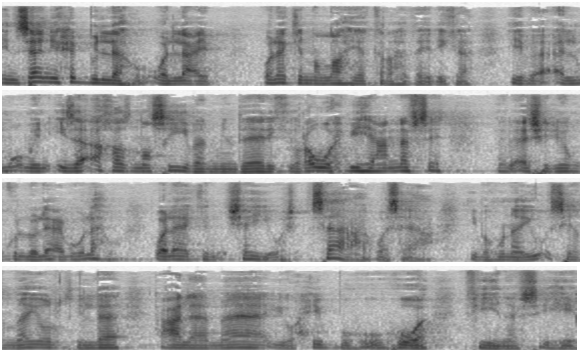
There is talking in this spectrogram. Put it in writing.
إنسان يحب اللهو واللعب ولكن الله يكره ذلك. يبقى المؤمن إذا أخذ نصيبا من ذلك يروح به عن نفسه ما يبقاش اليوم كله لعب ولهو ولكن شيء ساعة وساعة. يبقى هنا يؤثر ما يرضي الله على ما يحبه هو في نفسه.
